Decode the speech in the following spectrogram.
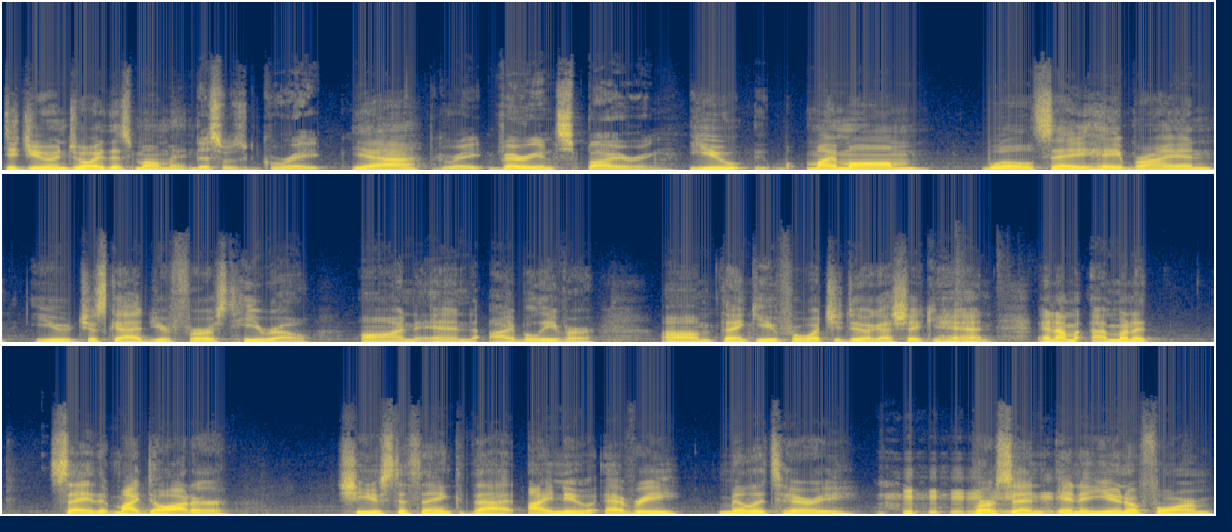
did you enjoy this moment? This was great. yeah. Great. Very inspiring. you my mom will say hey brian you just got your first hero on and i believe her um, thank you for what you do. I gotta shake your hand. And i'm, I'm gonna say that my daughter she used to think that i knew every military person in a uniform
